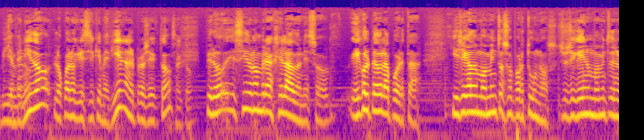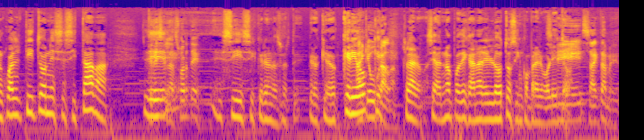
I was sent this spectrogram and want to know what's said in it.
bienvenido, lo cual no quiere decir que me dieran el proyecto, Exacto. pero he sido un hombre angelado en eso. He golpeado la puerta y he llegado en momentos oportunos. Yo llegué en un momento en el cual Tito necesitaba. ¿Crees en la suerte? eh, Sí, sí, creo en la suerte. Pero creo, creo Hay que buscarla. Claro, o sea, no podés ganar el loto sin comprar el boleto. Exactamente.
